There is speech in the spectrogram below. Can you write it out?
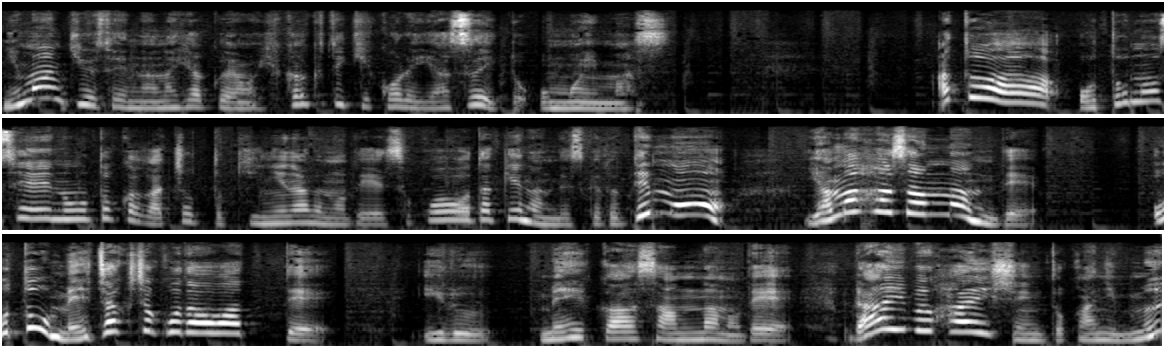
2万9700円は比較的これ安いと思います。あとは音の性能とかがちょっと気になるのでそこだけなんですけどでもヤマハさんなんで音をめちゃくちゃこだわっているメーカーさんなのでライブ配信とかに向い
